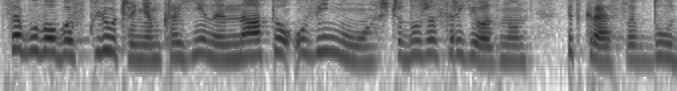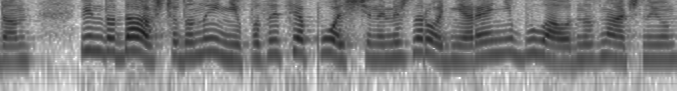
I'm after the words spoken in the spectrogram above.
Це було би включенням країни НАТО у війну, що дуже серйозно, підкреслив Дуда. Він додав, що донині позиція Польщі на міжнародній арені була однозначною.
